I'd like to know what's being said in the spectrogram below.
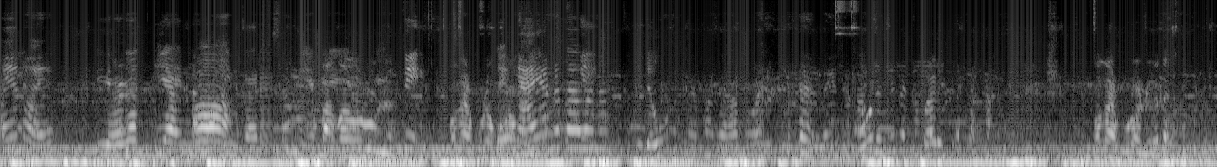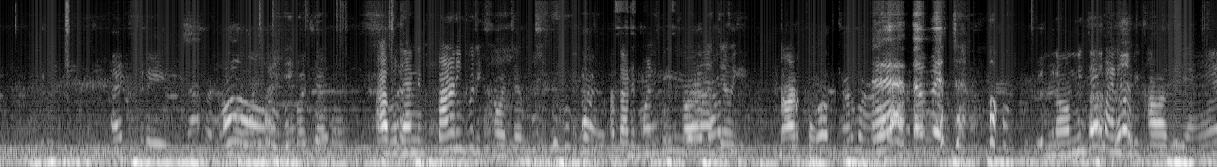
અહીં નો એ હળદ ગયા એમના મમ્મી ઘરે છે ને એમાં ઓલું નથી પગાર પૂરો પૂરો એમને આયા નતા આવવાના પગાર પૂરો થઈ ગયો આ બધાને પાણીપુરી ખાવા જવું છે અત્યારે પાણીપુરી ખાવા ના જવી બાળકો નમી તો પાણીપુરી ખાવા ગયા હે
